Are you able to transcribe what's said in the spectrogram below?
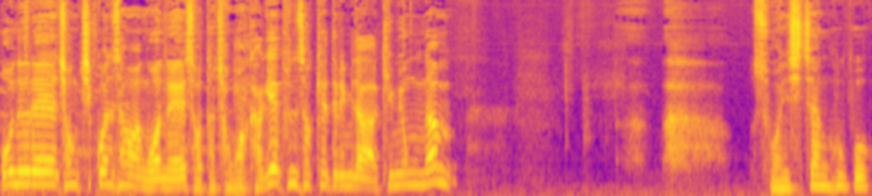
오늘의 정치권 상황 원회에서 더 정확하게 분석해 드립니다. 김용남 수원시장 후보.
